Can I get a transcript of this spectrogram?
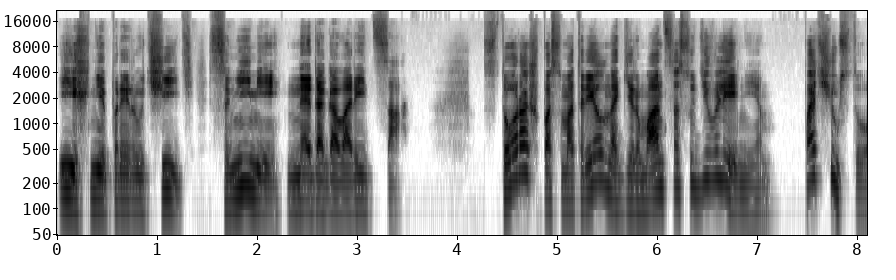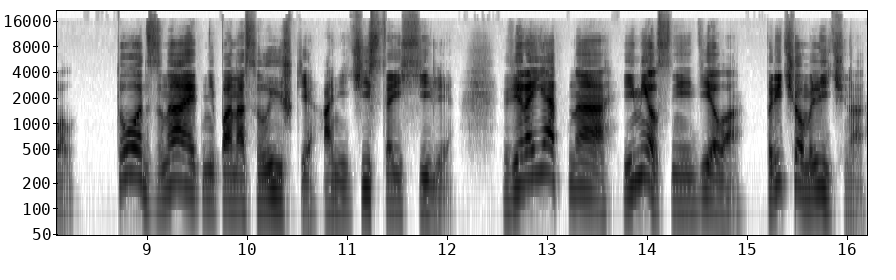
Их не приручить, с ними не договориться. Сторож посмотрел на германца с удивлением. Почувствовал. Тот знает не понаслышке о нечистой силе. Вероятно, имел с ней дело, причем лично.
